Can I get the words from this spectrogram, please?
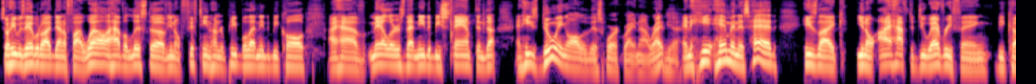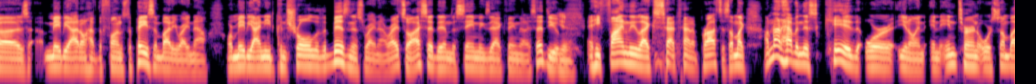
So he was able to identify, well, I have a list of, you know, 1,500 people that need to be called. I have mailers that need to be stamped and done. And he's doing all of this work right now, right? Yeah. And he, him in his head, he's like, you know, I have to do everything because uh, maybe I don't have the funds to pay somebody right now, or maybe I need control of the business right now, right? So I said to him the same exact thing that I said to you Yeah. and he finally like sat down and processed. I'm like, I'm not having this kid or you know an, an intern or somebody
